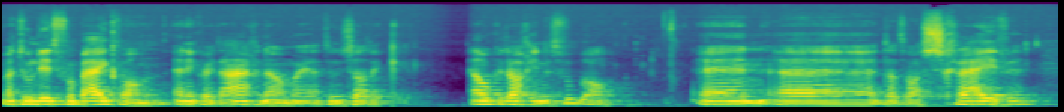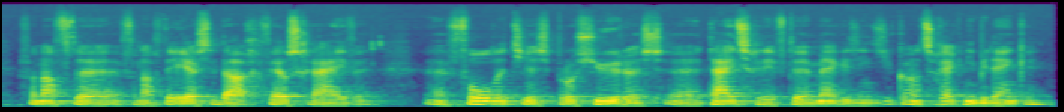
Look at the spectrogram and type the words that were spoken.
Maar toen dit voorbij kwam en ik werd aangenomen, ja, toen zat ik elke dag in het voetbal. En uh, dat was schrijven vanaf de, vanaf de eerste dag, veel schrijven. Uh, foldertjes, brochures, uh, tijdschriften, magazines, je kan het zo gek niet bedenken.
